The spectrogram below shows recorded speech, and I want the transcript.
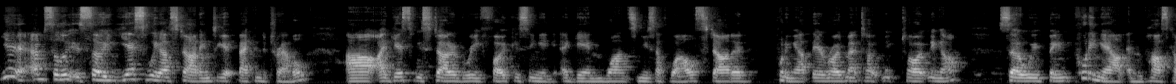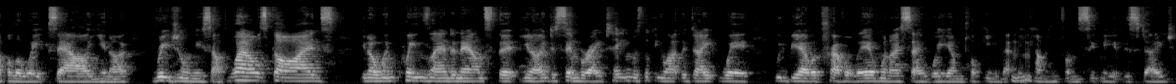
Yeah, absolutely. So yes, we are starting to get back into travel. Uh, I guess we started refocusing again once New South Wales started putting out their roadmap to opening, to opening up. So we've been putting out in the past couple of weeks our, you know, regional New South Wales guides. You know, when Queensland announced that, you know, December 18 was looking like the date where we'd be able to travel there. When I say we, I'm talking about mm-hmm. me coming from Sydney at this stage.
